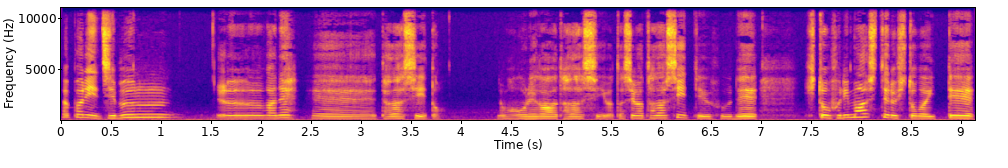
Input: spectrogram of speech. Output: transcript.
やっぱり自分がね、えー、正しいと、まあ、俺が正しい私が正しいっていう風で人を振り回してる人がいて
